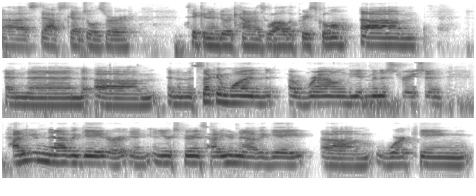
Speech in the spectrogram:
uh, staff schedules are taken into account as well, the preschool. Um, and then, um, and then the second one around the administration, how do you navigate, or in, in your experience, how do you navigate, um, working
